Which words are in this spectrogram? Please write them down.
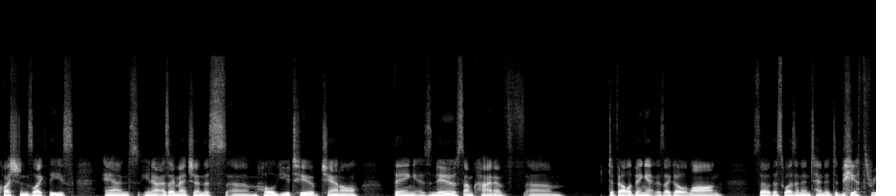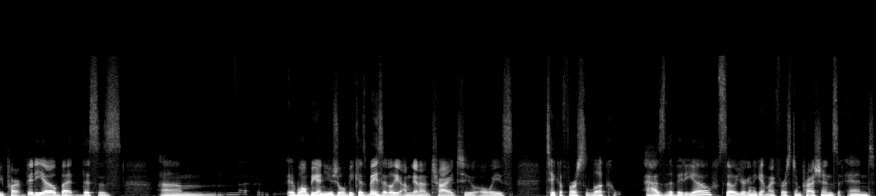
questions like these. And, you know, as I mentioned, this um, whole YouTube channel thing is new. So I'm kind of, um, developing it as I go along. So this wasn't intended to be a three part video, but this is, um, it won't be unusual because basically I'm to try to always take a first look as the video. So you're to get my first impressions. And,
